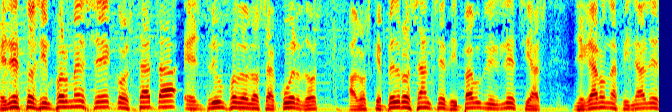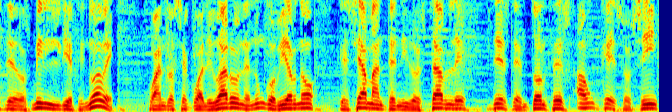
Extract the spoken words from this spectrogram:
En estos informes se constata el triunfo de los acuerdos a los que Pedro Sánchez y Pablo Iglesias llegaron a finales de 2019, cuando se coaligaron en un gobierno que se ha mantenido estable desde entonces, aunque eso sí,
